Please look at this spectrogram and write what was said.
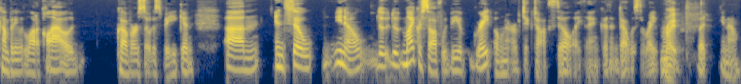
company with a lot of cloud cover, so to speak, and um, and so you know, the, the Microsoft would be a great owner of TikTok. Still, I think I think that was the right move. Right, but you know,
